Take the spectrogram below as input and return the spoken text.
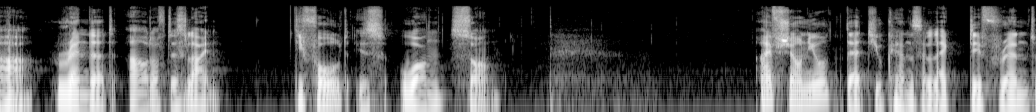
are rendered out of this line default is one song. I've shown you that you can select different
